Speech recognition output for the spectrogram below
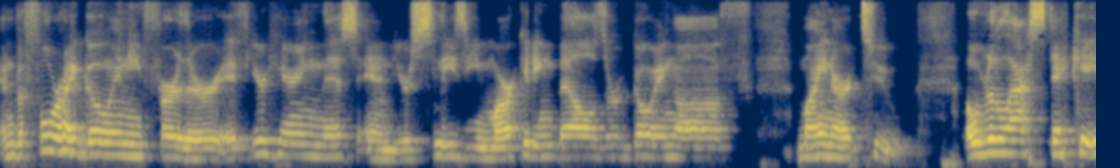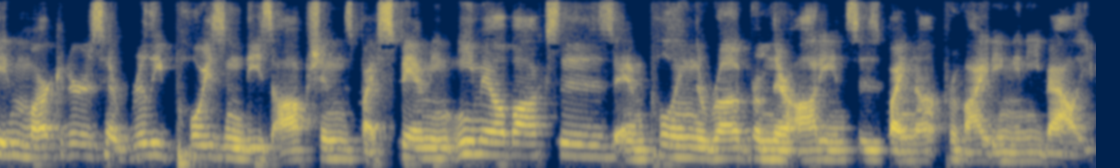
And before I go any further, if you're hearing this and your sleazy marketing bells are going off, mine are too. Over the last decade, marketers have really poisoned these options by spamming email boxes and pulling the rug from their audiences by not providing any value.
